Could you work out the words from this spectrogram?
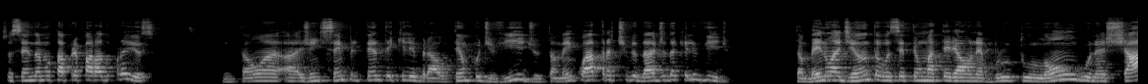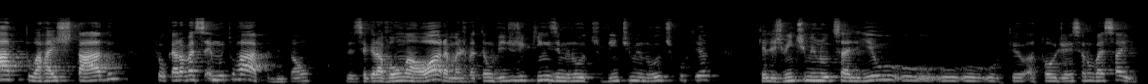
se você ainda não está preparado para isso. Então, a, a, gente sempre tenta equilibrar o tempo de vídeo também com a atratividade daquele vídeo. Também não adianta você ter um material né, bruto longo, né, chato, arrastado, que o cara vai sair muito rápido. Então, você gravou uma hora, mas vai ter um vídeo de 15 minutos, 20 minutos, porque aqueles 20 minutos ali, o, o, o, teu, a tua audiência não vai sair.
